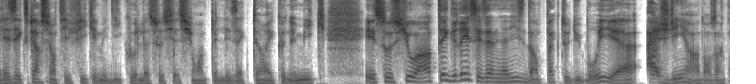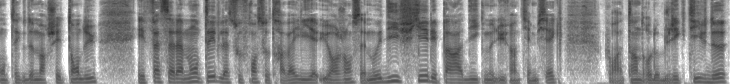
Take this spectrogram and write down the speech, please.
Les experts scientifiques et médicaux de l'association appellent les acteurs économiques et sociaux à intégrer ces analyses d'impact du bruit et à agir dans un contexte de marché tendu. Et face à la montée de la souffrance au travail, il y a urgence à modifier les paradigmes du XXe siècle pour atteindre l'objectif de,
